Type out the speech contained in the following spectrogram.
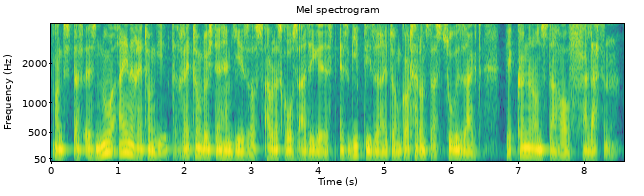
und dass es nur eine Rettung gibt, Rettung durch den Herrn Jesus. Aber das Großartige ist, es gibt diese Rettung. Gott hat uns das zugesagt. Wir können uns darauf verlassen.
